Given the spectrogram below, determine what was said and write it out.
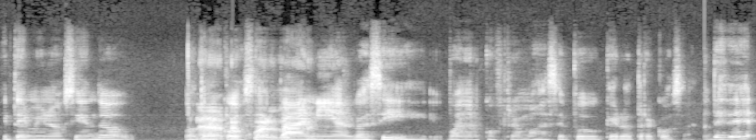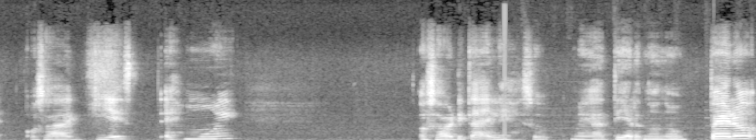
y terminó siendo otra Ah, cosa, Pani, algo así. Bueno, lo confirmamos hace poco que era otra cosa. Desde, o sea, aquí es, es muy, o sea, ahorita él es mega tierno, ¿no? Pero,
